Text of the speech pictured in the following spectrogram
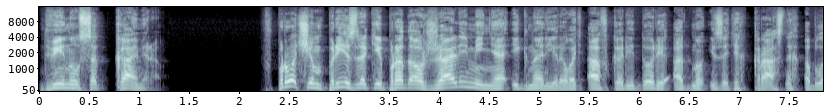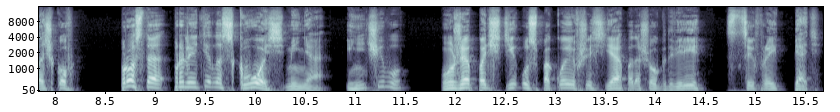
двинулся к камерам. Впрочем, призраки продолжали меня игнорировать, а в коридоре одно из этих красных облачков просто пролетело сквозь меня. И ничего. Уже почти успокоившись, я подошел к двери с цифрой пять.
